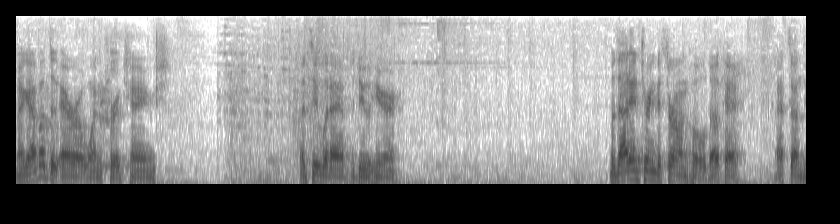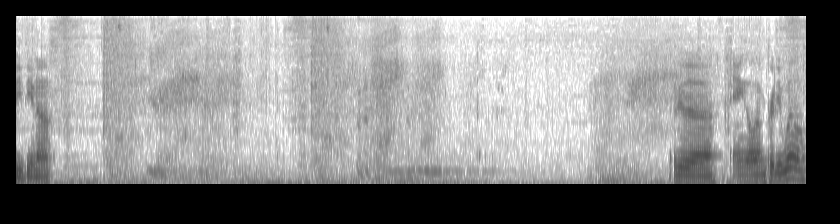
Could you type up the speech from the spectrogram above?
Like, how about the arrow one for a change? Let's see what I have to do here. Without entering the stronghold. Okay. That sounds easy enough. Look at the angle him pretty well.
